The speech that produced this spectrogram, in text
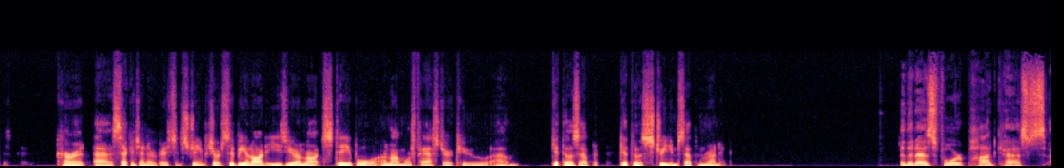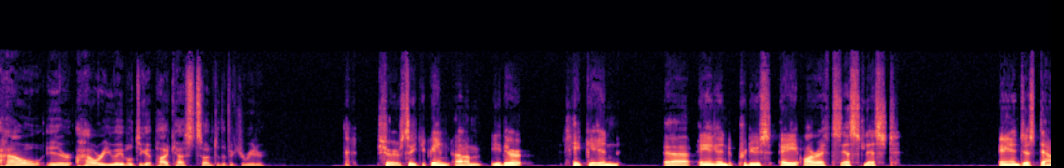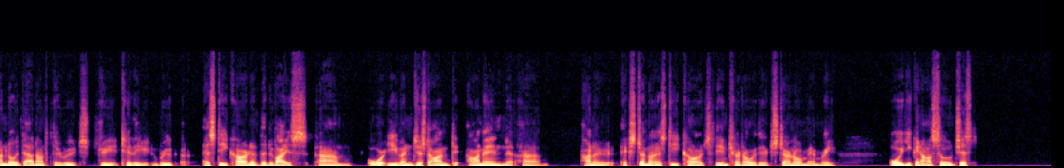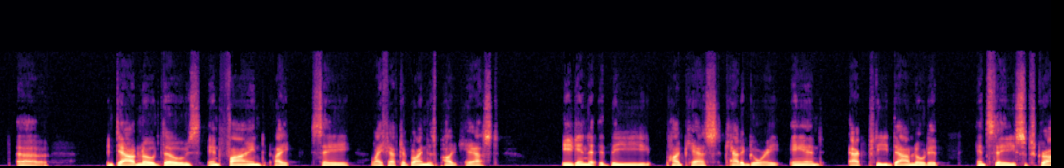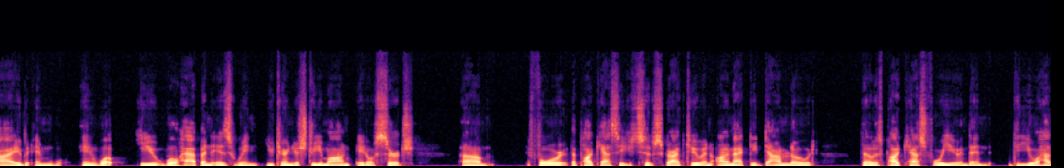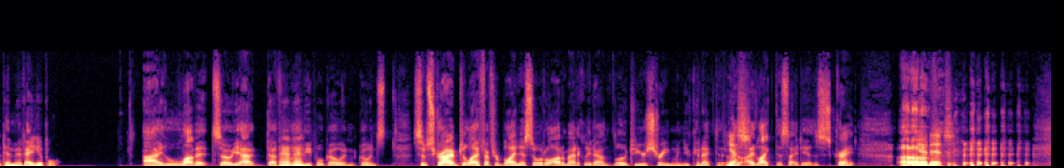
current uh, second generation stream. So it should be a lot easier, a lot stable, a lot more faster to um, get those up, get those streams up and running. And then as for podcasts, how are, how are you able to get podcasts onto the Victor Reader? Sure. So you can um, either take in uh, and produce a RSS list and just download that onto the root street to the root SD card of the device, um, or even just on on an uh, on an external SD card, so the internal or the external memory. Or you can also just uh, download those and find, like, say, Life After Blindness podcast in the podcast category and actually download it and say subscribe. And, and what you will happen is when you turn your stream on, it'll search um, for the podcast that you subscribe to and automatically download those podcasts for you. And then you will have them available. I love it. So yeah, definitely mm-hmm. people go and go and subscribe to Life After Blindness, so it'll automatically download to your stream when you connect it. Yes. I, I like this idea. This is great. Um, yeah, it is.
